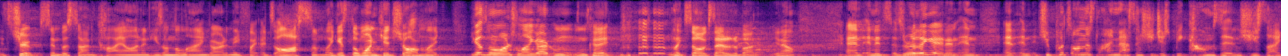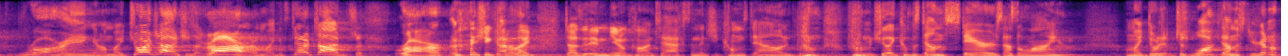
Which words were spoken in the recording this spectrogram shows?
It's true. Simba's son Kion, and he's on the Lion Guard, and they fight. It's awesome. Like it's the one kid show. I'm like, you guys want to watch Lion Guard? Mm, okay, like so excited about it, you know. And, and it's, it's really good. And, and, and, and she puts on this lion mask and she just becomes it. And she's like roaring. And I'm like, Georgia. And she's like, roar. I'm like, it's dinner time. She's like, roar. she kind of like does it in, you know, context. And then she comes down and, boom, boom, and she like comes down the stairs as a lion. I'm like, don't just walk down this. You're gonna.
